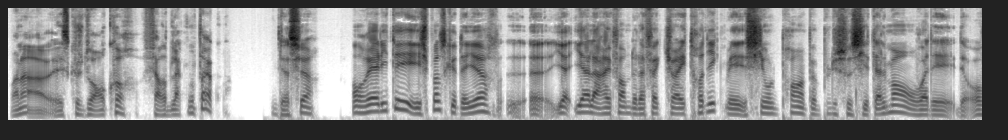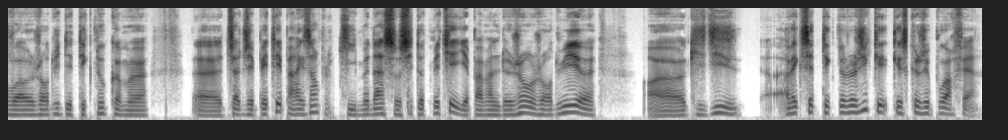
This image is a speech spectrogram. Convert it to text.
voilà, est-ce que je dois encore faire de la compta, quoi? Bien sûr. En réalité, et je pense que d'ailleurs, il euh, y, a, y, a, la réforme de la facture électronique, mais si on le prend un peu plus sociétalement, on voit des, on voit aujourd'hui des technos comme euh, euh, ChatGPT par exemple, qui menacent aussi d'autres métiers. Il y a pas mal de gens aujourd'hui euh, qui se disent avec cette technologie, qu'est-ce que je vais pouvoir faire?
